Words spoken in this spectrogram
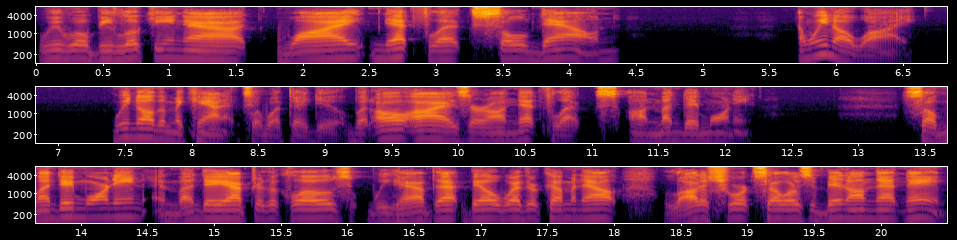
We will be looking at why Netflix sold down and we know why. We know the mechanics of what they do, but all eyes are on Netflix on Monday morning. So Monday morning and Monday after the close, we have that bellwether coming out. A lot of short sellers have been on that name.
